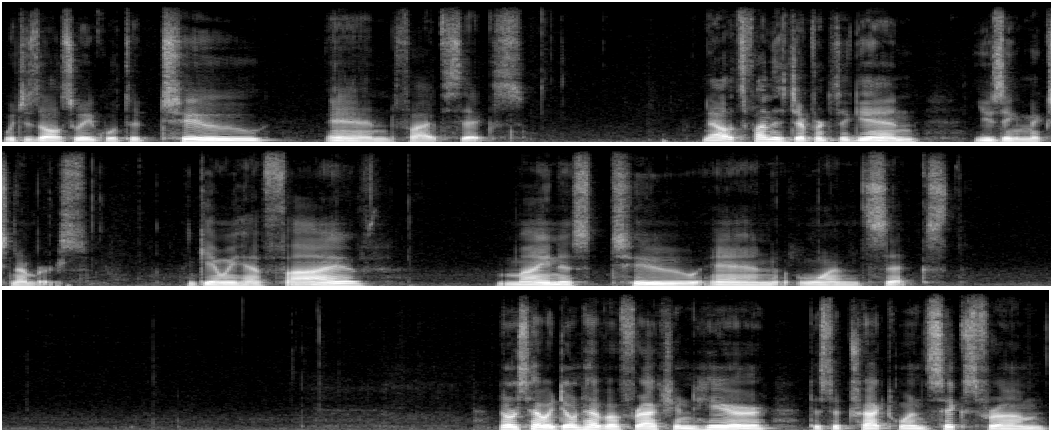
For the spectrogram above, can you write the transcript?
which is also equal to 2 and 5 sixths. Now let's find this difference again using mixed numbers. Again, we have 5 minus 2 and 1 sixth. Notice how we don't have a fraction here to subtract 1 sixth from,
